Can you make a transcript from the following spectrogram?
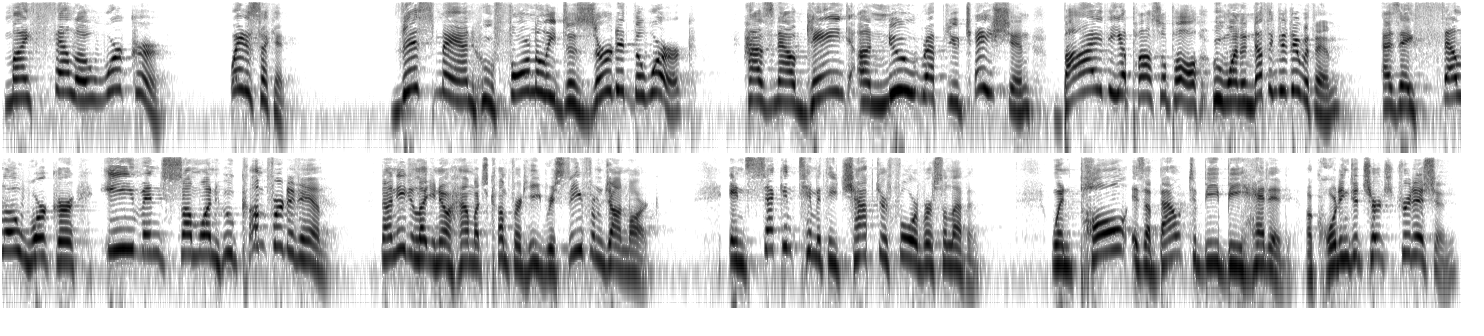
my fellow worker. Wait a second. This man who formerly deserted the work has now gained a new reputation by the Apostle Paul, who wanted nothing to do with him as a fellow worker, even someone who comforted him. Now, I need to let you know how much comfort he received from John Mark. In 2 Timothy chapter 4, verse 11, when Paul is about to be beheaded, according to church tradition,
